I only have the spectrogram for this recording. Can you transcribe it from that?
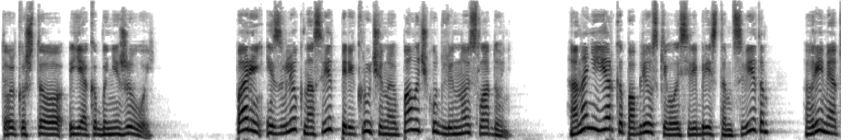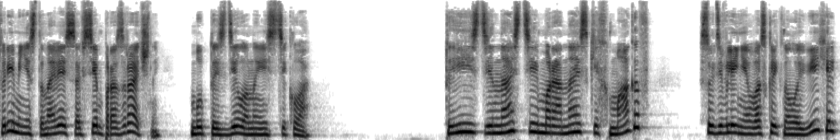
Только что якобы не живой. Парень извлек на свет перекрученную палочку длиной с ладонь. Она неярко поблескивала серебристым цветом, время от времени становясь совсем прозрачной, будто сделанной из стекла. «Ты из династии маранайских магов?» С удивлением воскликнула Вихель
